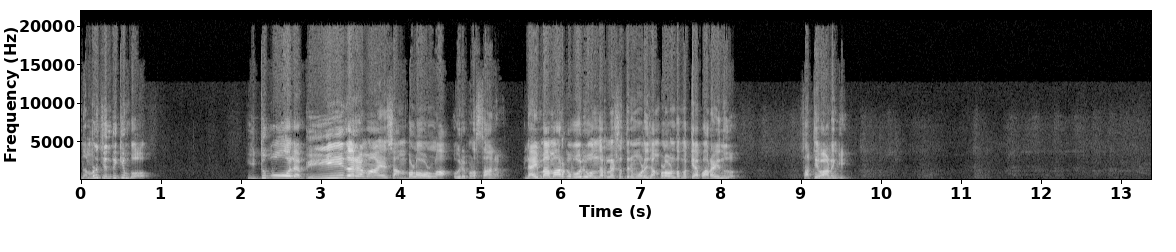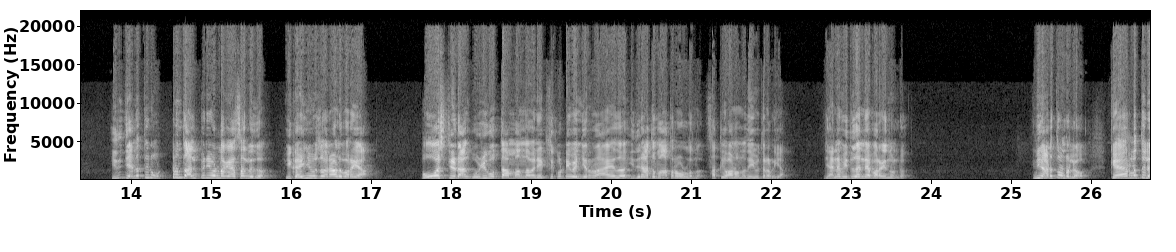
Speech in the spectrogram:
നമ്മൾ ചിന്തിക്കുമ്പോൾ ഇതുപോലെ ഭീകരമായ ശമ്പളമുള്ള ഒരു പ്രസ്ഥാനം ലൈമാമാർക്ക് പോലും ഒന്നര ലക്ഷത്തിന് മുകളിൽ ശമ്പളം ഉണ്ടെന്നൊക്കെയാണ് പറയുന്നത്. സത്യമാണെങ്കിൽ. ഇത് ജനത്തിന് ഒട്ടും താല്പര്യമുള്ള കേസല്ല ഇത്. ഈ കഴിഞ്ഞ ദിവസം ഒരാൾ പറയാ പോസ്റ്റ് ഇടാൻ കുഴി കുത്താൻ വന്നവൻ എക്സിക്യൂട്ടീവ് എഞ്ചിനീയർ ആയത് ഇതിനകത്ത് സത്യമാണോ എന്ന് ദൈവത്തിനറിയാം. ജനം ഇത് തന്നെ പറയുന്നുണ്ട്. ഇനി അടുത്തുണ്ടല്ലോ. കേരളത്തിൽ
